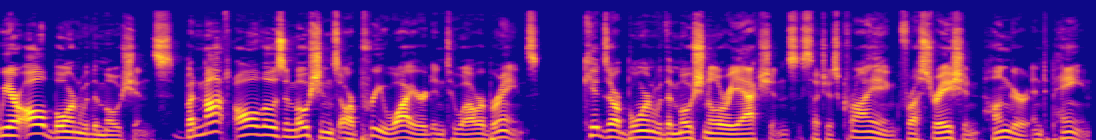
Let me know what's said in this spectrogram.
We are all born with emotions, but not all those emotions are pre wired into our brains. Kids are born with emotional reactions such as crying, frustration, hunger, and pain.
